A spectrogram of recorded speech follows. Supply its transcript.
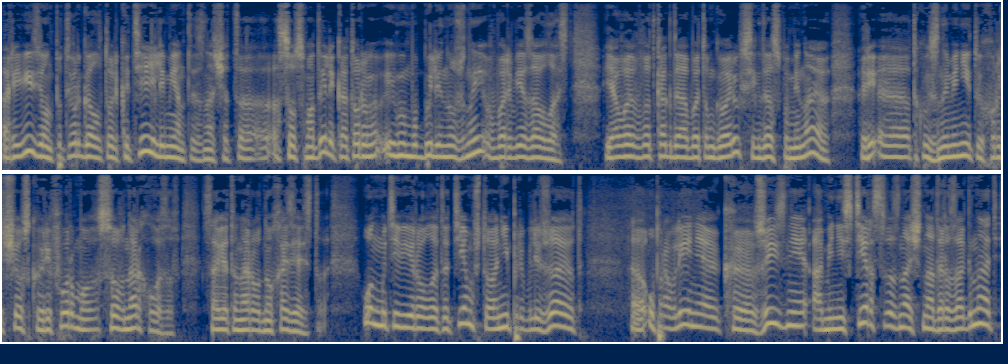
А ревизии он подвергал только те элементы, значит, э, соцмодели, которые ему были нужны в борьбе за власть. Я вот когда об этом говорю, всегда вспоминаю э, такую знаменитую хрущевскую реформу совнархозов, Совета народного хозяйства. Он мотивировал это тем, что они приближают Э, управление к жизни, а министерство, значит, надо разогнать,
